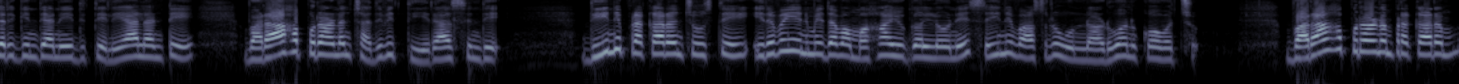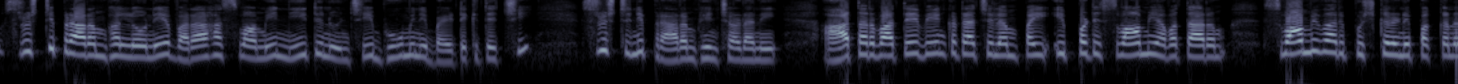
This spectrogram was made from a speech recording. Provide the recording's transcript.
జరిగింది అనేది తెలియాలంటే వరాహ పురాణం చదివి తీరాల్సిందే. దీని ప్రకారం చూస్తే ఇరవై ఎనిమిదవ మహాయుగంలోనే శ్రీనివాసుడు ఉన్నాడు అనుకోవచ్చు. వరాహ పురాణం ప్రకారం సృష్టి ప్రారంభంలోనే వరాహస్వామి నీటి నుంచి భూమిని బయటికి తెచ్చి సృష్టిని ప్రారంభించాడని. ఆ తర్వాతే వెంకటాచలంపై ఇప్పటి స్వామి అవతారం స్వామివారి పుష్కరిణి పక్కన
